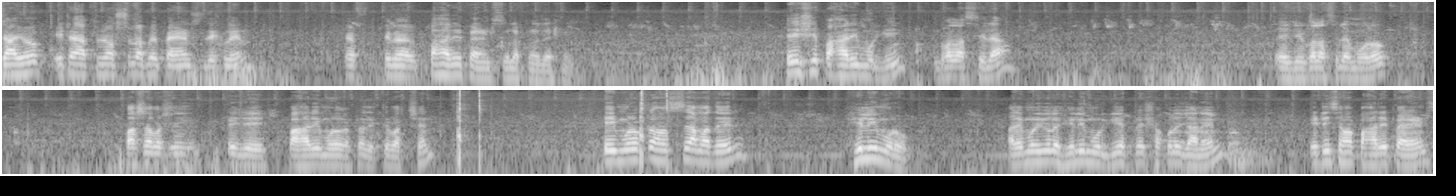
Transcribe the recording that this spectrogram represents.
যাই হোক, এটা আপনার অস্ট্রেলিয়ার প্যারেন্টস দেখলেন। এবার পাহাড়ি প্যারেন্টসগুলো আপনারা দেখেন। এই সে পাহাড়ি মুরগি গলা শিলা এই যে গলা শিলা মোরগ। পাশাপাশি এই যে পাহাড়ি মোরগ আপনারা দেখতে পাচ্ছেন। এই মোরগটা হচ্ছে আমাদের হিলি মোরগ। আর এই মুরগিগুলো হিলি মুরগি, আপনি সকলে জানেন। এটি হচ্ছে আমার পাহাড়ি প্যারেন্টস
